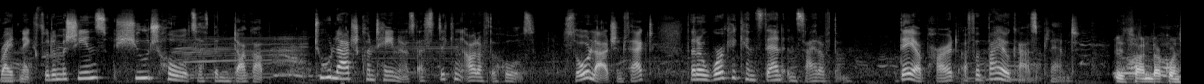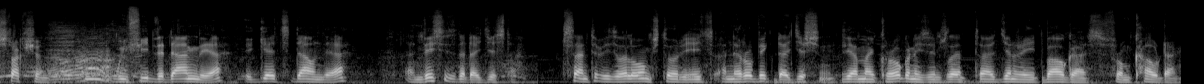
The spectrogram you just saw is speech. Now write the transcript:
Right next to the machines, huge holes have been dug up. Two large containers are sticking out of the holes. So large, in fact, that a worker can stand inside of them. They are part of a biogas plant. It's under construction. We feed the dung there, it gets down there, and this is the digester. Scientific is a long story. It's anaerobic digestion. They are microorganisms that uh, generate biogas from cow dung.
